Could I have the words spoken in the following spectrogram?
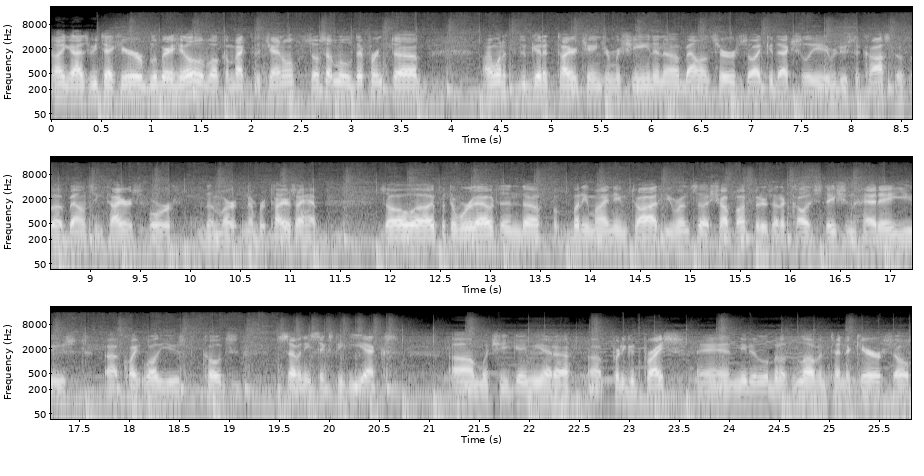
Hi guys, VTech here, Blueberry Hill. Welcome back to the channel. So something a little different. Uh, I wanted to get a tire changer machine and a balancer so I could actually reduce the cost of uh, balancing tires for the number of tires I have. So uh, I put the word out and uh, a buddy of mine named Todd, he runs uh, Shop Outfitters at a College Station, had a used, uh, quite well used Coats 7060EX um, which he gave me at a, a, pretty good price and needed a little bit of love and tender care. So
